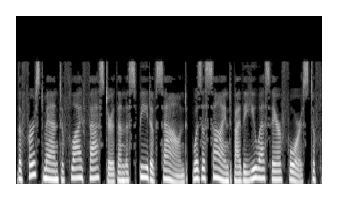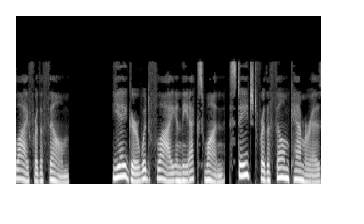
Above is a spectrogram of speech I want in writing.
the first man to fly faster than the speed of sound, was assigned by the U.S. Air Force to fly for the film. Yeager would fly in the X-1, staged for the film cameras.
